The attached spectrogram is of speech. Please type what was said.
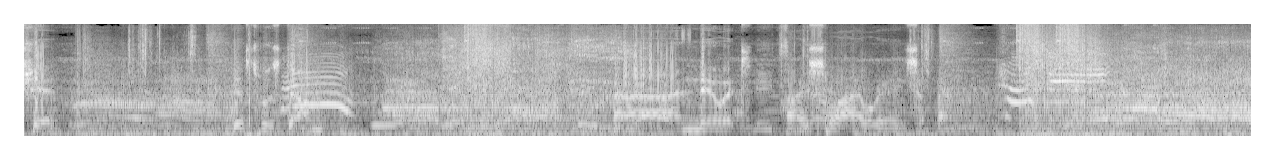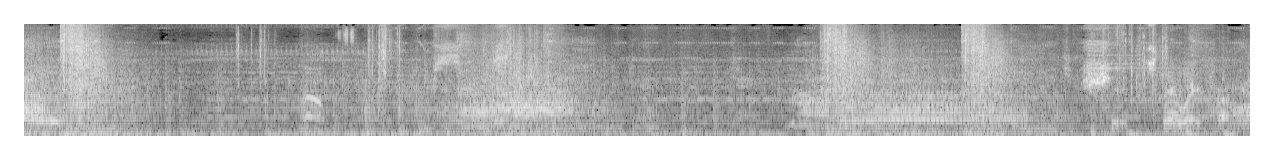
Shit! This was dumb. Ah, I knew it. I Sly. We're gonna need some. Shit. Stay away from me.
